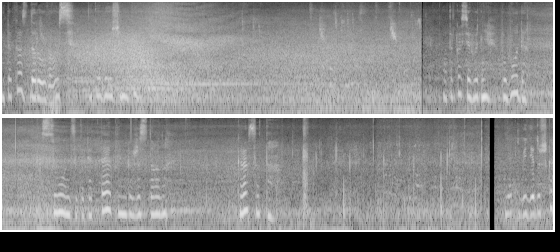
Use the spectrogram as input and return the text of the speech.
І така здорова, ось така вишенька. Отака сьогодні погода. Сонце таке тепленьке вже стало. Красота. Як тобі, дідушка,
